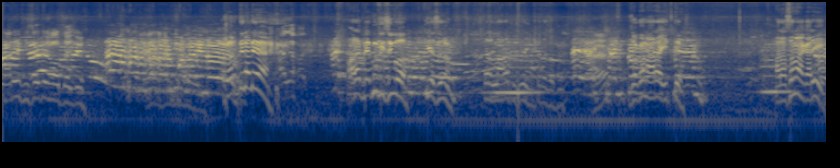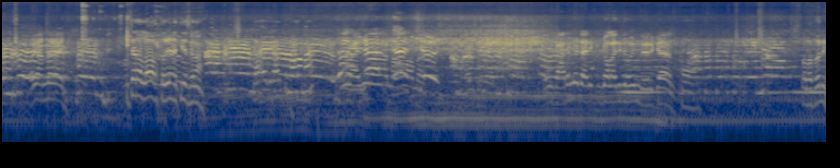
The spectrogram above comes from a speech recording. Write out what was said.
গাড়ি পিছিয়ে হওয়া যায় না রে? আরে বেগু ভিজিব। কি আছে না? যখন আর ইতে। আর আছে না গাড়ি? ইতারা ল তোরে নাতি আছে না? গাড়ি মে ডাইরেক্ট গলা দিতে হইম দেরি কেন? চলো তোলি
